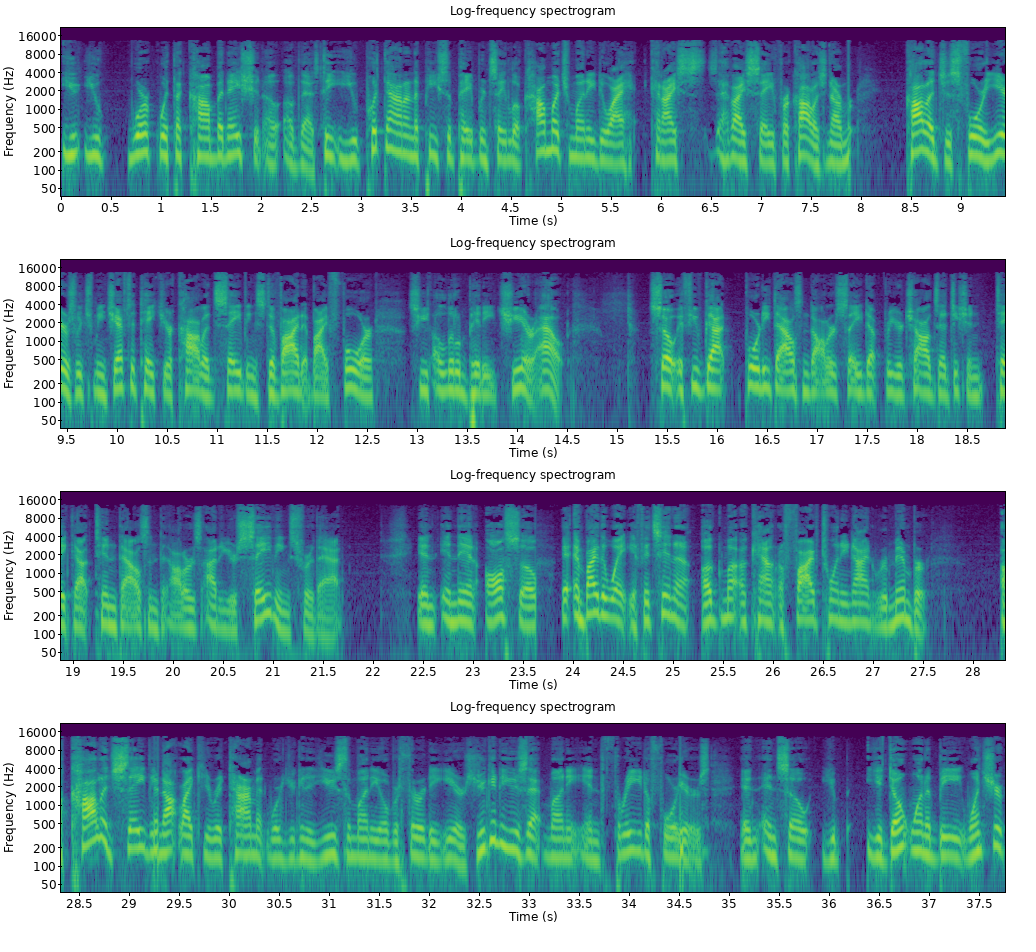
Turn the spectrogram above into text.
you you work with a combination of, of that. So you put down on a piece of paper and say, "Look, how much money do I can I have I saved for college?" Now College is four years, which means you have to take your college savings, divide it by four, so you a little bit each year out. So if you've got forty thousand dollars saved up for your child's education, take out ten thousand dollars out of your savings for that, and and then also, and by the way, if it's in an UGMA account of five twenty nine, remember a college saving not like your retirement where you're going to use the money over 30 years. You're going to use that money in 3 to 4 years. And and so you you don't want to be once your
